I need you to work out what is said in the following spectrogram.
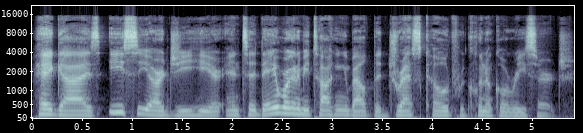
Hey guys, ECRG here, and today we're going to be talking about the dress code for clinical research.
